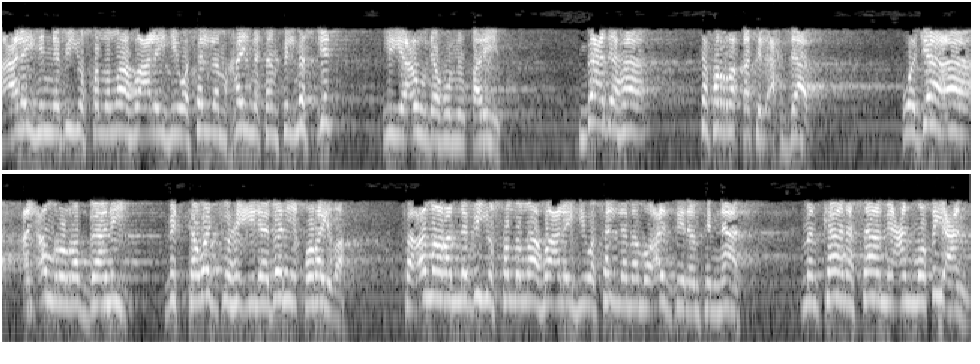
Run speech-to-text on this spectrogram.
عليه النبي صلى الله عليه وسلم خيمة في المسجد ليعوده من قريب. بعدها تفرقت الأحزاب. وجاء الأمر الرباني بالتوجه إلى بني قريظة فأمر النبي صلى الله عليه وسلم مؤذنا في الناس من كان سامعا مطيعا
